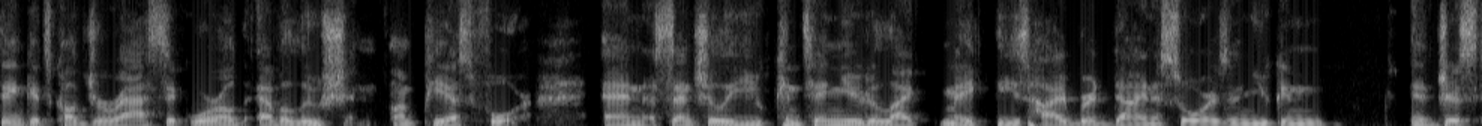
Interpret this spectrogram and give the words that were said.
think it's called Jurassic World Evolution on PS4, and essentially you continue to like make these hybrid dinosaurs, and you can just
